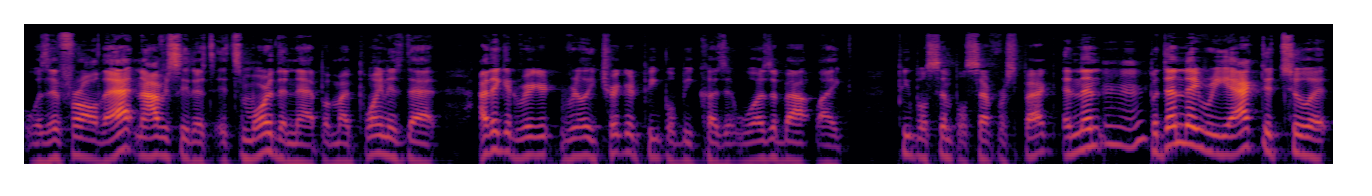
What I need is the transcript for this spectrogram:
was it for all that? And obviously, that's, it's more than that. But my point is that I think it re- really triggered people because it was about like people's simple self respect, and then but then they reacted to it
